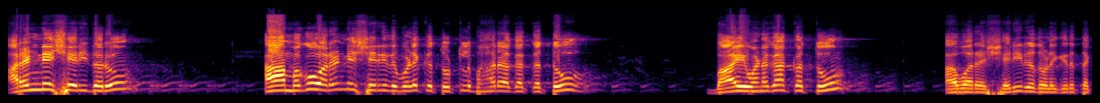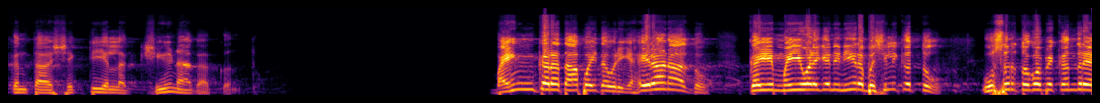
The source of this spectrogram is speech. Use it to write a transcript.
ಅರಣ್ಯ ಸೇರಿದರು. ಆ ಮಗು ಅರಣ್ಯ ಸೇರಿದ ಬಳಿಕ ತೊಟ್ಲು ಭಾರ ಆಗಕತ್ತು, ಬಾಯಿ ಒಣಗಾಕತ್ತು, ಅವರ ಶರೀರದೊಳಗಿರತಕ್ಕಂಥ ಶಕ್ತಿಯೆಲ್ಲ ಕ್ಷೀಣ ಆಗಾಕಂತು ಭಯಂಕರ ತಾಪ ಐತೆ ಅವರಿಗೆ. ಹೈರಾಣ ಆಯ್ತು ಕೈ ಮೈ ಒಳಗೇನೆ ನೀರ ಬಸಿಲಿಕ್ಕತ್ತು ಉಸಿರು ತಗೋಬೇಕಂದ್ರೆ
